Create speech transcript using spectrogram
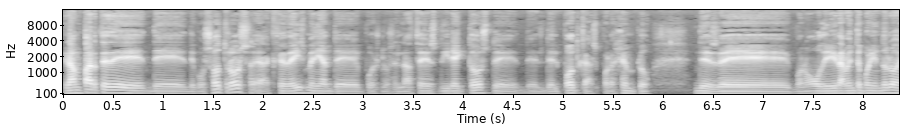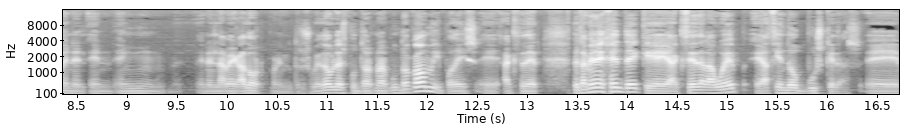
gran parte de, vosotros accedéis mediante pues, los enlaces directos del podcast, por ejemplo, desde, bueno, o directamente poniéndolo en el, en, el navegador, poniendo www.asmar.com y podéis eh, acceder. Pero también hay gente que accede a la web eh, haciendo búsquedas. Eh,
